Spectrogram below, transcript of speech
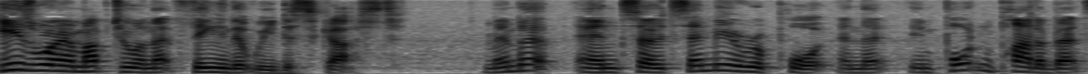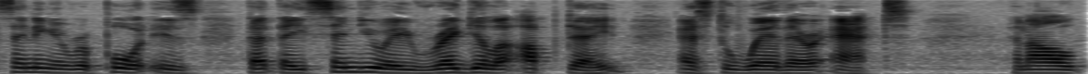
here's where I'm up to on that thing that we discussed. Remember? And so send me a report. And the important part about sending a report is that they send you a regular update as to where they're at. And I'll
